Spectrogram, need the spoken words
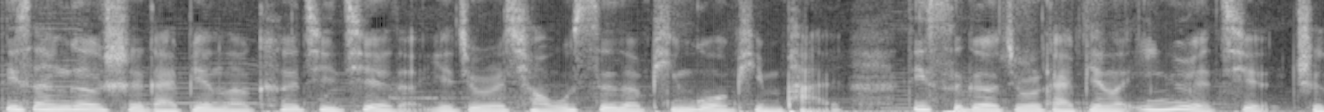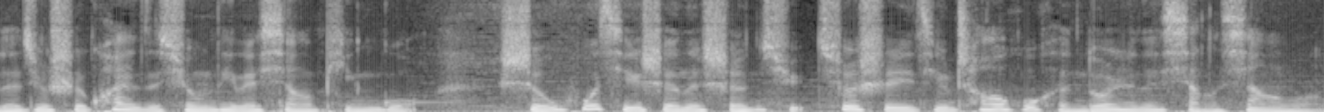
第三个是改变了科技界的，也就是乔布斯的苹果品牌；第四个就是改变了音乐界，指的就是筷子兄弟的小苹果。神乎其神的神曲，确实已经超乎很多人的想象了。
